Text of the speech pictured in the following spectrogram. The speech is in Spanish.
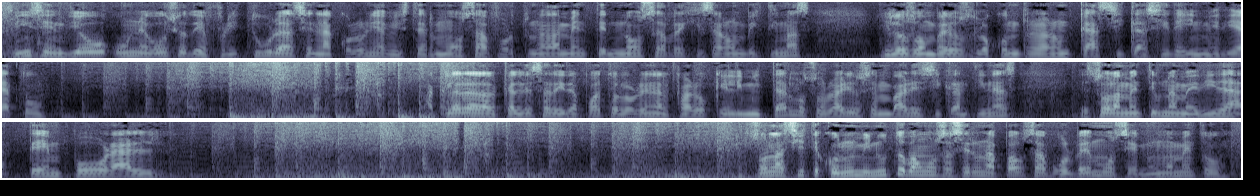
Se incendió un negocio de frituras en la colonia Vistahermosa. Afortunadamente no se registraron víctimas y los bomberos lo controlaron casi, casi de inmediato. Aclara la alcaldesa de Irapuato, Lorena Alfaro, que limitar los horarios en bares y cantinas es solamente una medida temporal. Son las 7 con un minuto, vamos a hacer una pausa, volvemos en un momento.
